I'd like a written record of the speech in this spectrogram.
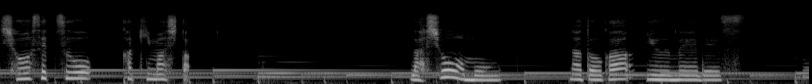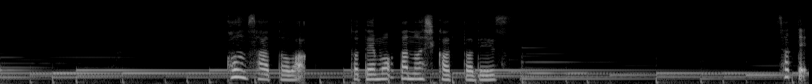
小説を書きました。羅生門などが有名です。コンサートはとても楽しかったです。さて、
